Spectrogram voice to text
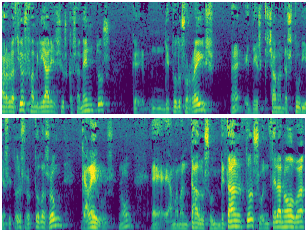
as relacións familiares e os casamentos que, mm, de todos os reis, eh, e des que chaman de Asturias e todos, todos son galegos, non? Eh, amamantados ou en Betanzos ou en Celanova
